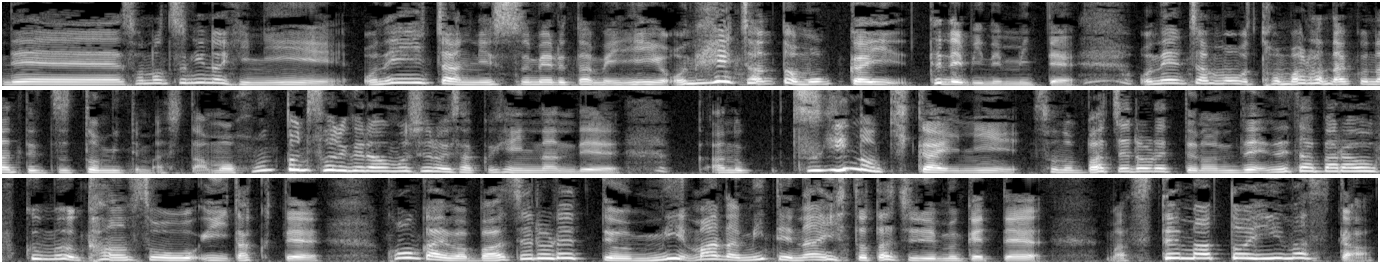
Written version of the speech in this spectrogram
で、その次の日に、お姉ちゃんに勧めるために、お姉ちゃんともう一回テレビで見て、お姉ちゃんも止まらなくなってずっと見てました。もう本当にそれぐらい面白い作品なんで、あの、次の機会に、そのバチェロレッテのネタバラを含む感想を言いたくて、今回はバチェロレッテをみ、まだ見てない人たちに向けて、まあ、ステマと言いますか、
